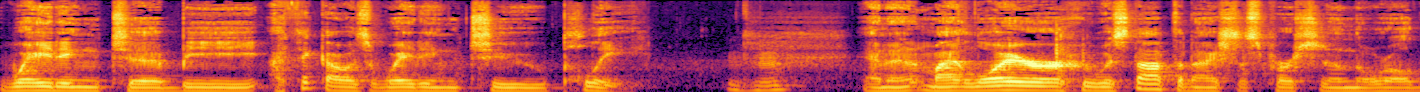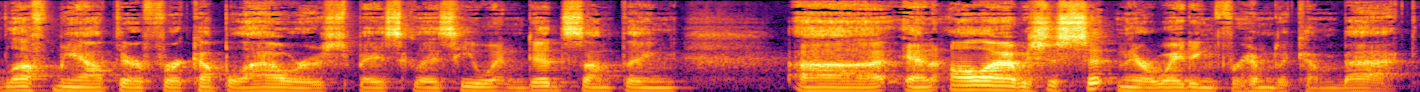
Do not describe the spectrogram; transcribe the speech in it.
waiting to be, I think I was waiting to plea. And my lawyer, who was not the nicest person in the world, left me out there for a couple hours basically as he went and did something. Uh, and all I was just sitting there waiting for him to come back.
